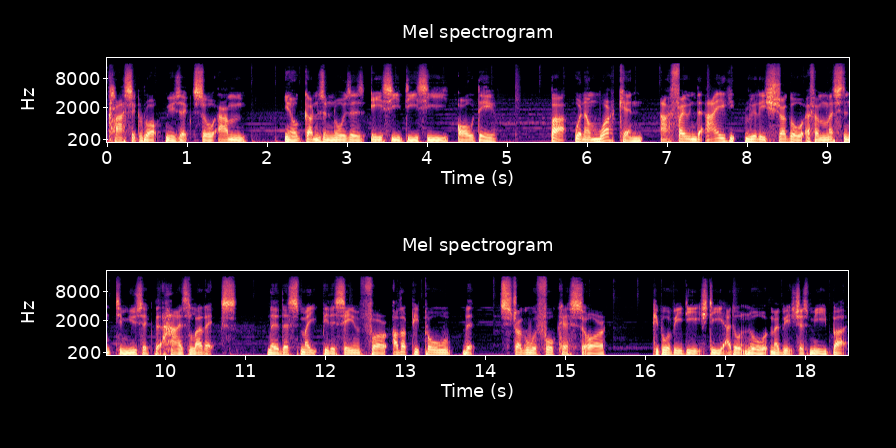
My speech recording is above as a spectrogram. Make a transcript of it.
classic rock music. So I'm, you know, Guns N' Roses, AC/DC all day. But when I'm working, I found that I really struggle if I'm listening to music that has lyrics. Now, this might be the same for other people that struggle with focus or people with ADHD. I don't know. Maybe it's just me, but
